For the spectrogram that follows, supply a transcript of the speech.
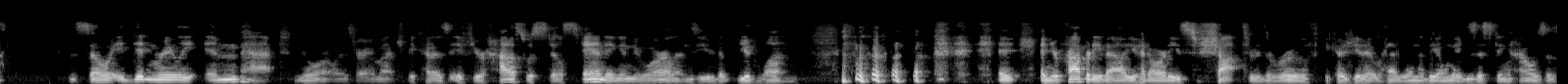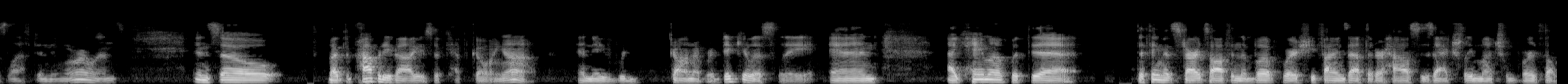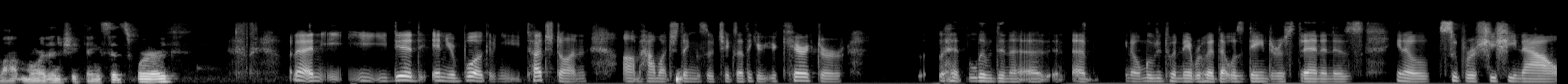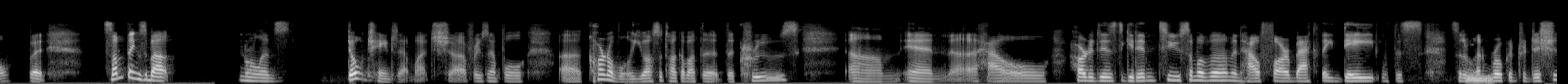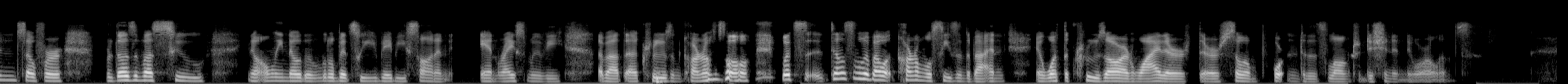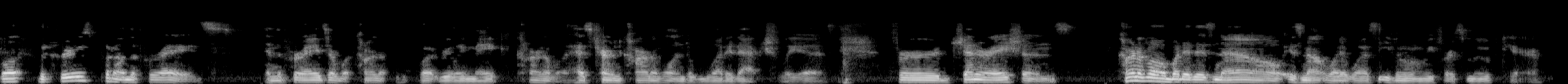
so it didn't really impact New Orleans very much because if your house was still standing in New Orleans, you'd you'd won, and, and, your property value had already shot through the roof because you had one of the only existing houses left in New Orleans, and so, but the property values have kept going up, and they've gone up ridiculously, and I came up with the the thing that starts off in the book where she finds out that her house is actually much worth a lot more than she thinks it's worth. And you, you did in your book, I and you touched on um, how much things have changed. I think your, your character had lived in a, a, you know, moved into a neighborhood that was dangerous then and is, you know, super shishi now. But some things about New Orleans don't change that much. Uh, for example, uh, Carnival. You also talk about the the krewes um, and uh, how hard it is to get into some of them, and how far back they date with this sort of mm. unbroken tradition. So for for those of us who you know only know the little bits we maybe saw in an Anne Rice movie about the krewes and carnival. What's tell us a little bit about what carnival season's about and, and what the krewes are and why they're they're so important to this long tradition in New Orleans. Well, the krewes put on the parades, and the parades are what carni- what really make carnival has turned carnival into what it actually is. For generations, carnival, what it is now, is not what it was even when we first moved here.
